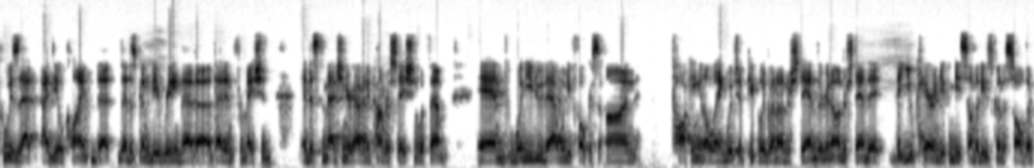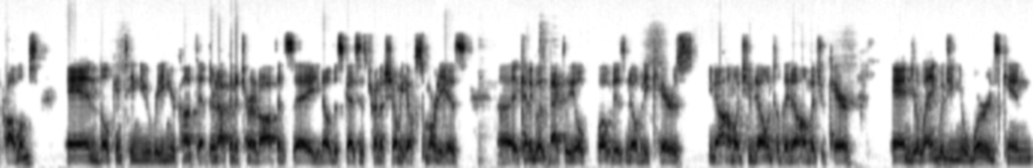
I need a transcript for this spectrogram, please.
who is that ideal client that that is going to be reading that uh, that information, and just imagine you're having a conversation with them. And when you do that, when you focus on talking in a language that people are going to understand, they're going to understand that that you care and you can be somebody who's going to solve their problems. And they'll continue reading your content. They're not going to turn it off and say, you know, this guy's just trying to show me how smart he is. Uh, it kind of goes back to the old quote: "Is nobody cares you know how much you know until they know how much you care. And your language and your words can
